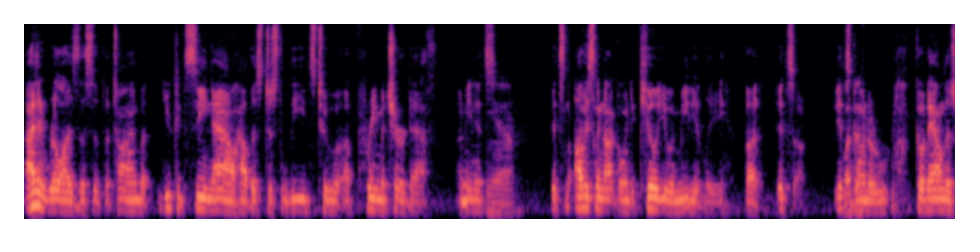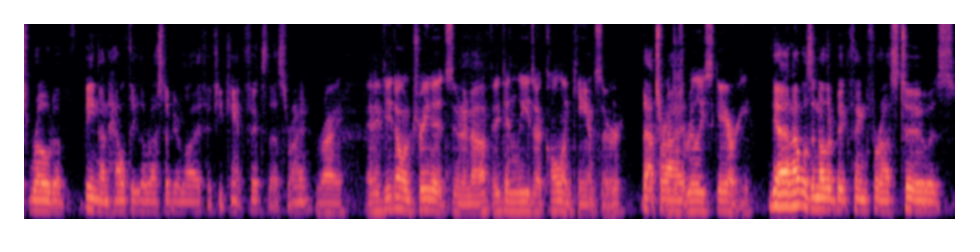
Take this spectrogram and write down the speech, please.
I didn't realize this at the time, but you could see now how this just leads to a premature death. I mean, it's Yeah. it's obviously not going to kill you immediately, but it's it's What the- going to go down this road of being unhealthy the rest of your life if you can't fix this, right? Right. And if you don't treat it soon enough, it can lead to colon cancer, That's right. which is really scary. Yeah, that was another big thing for us too. Is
